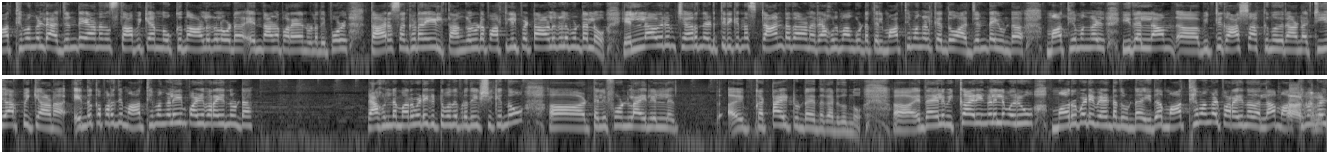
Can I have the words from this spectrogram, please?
മാധ്യമങ്ങളുടെ അജണ്ടയാണെന്ന് സ്ഥാപിക്കാൻ നോക്കുന്ന ആളുകളോട് എന്താണ് പറയാനുള്ളത്? ഇപ്പോൾ താരസംഘടനയിൽ താങ്കളുടെ പാർട്ടിയിൽപ്പെട്ട ആളുകളുമുണ്ടല്ലോ. എല്ലാവരും ചേർന്നെടുത്തിരിക്കുന്ന സ്റ്റാൻഡ് അതാണ് രാഹുൽ മാങ്കൂട്ടത്തിൽ. മാധ്യമങ്ങൾക്ക് എന്തോ അജണ്ടയുണ്ട്. മാധ്യമങ്ങൾ ഇതെല്ലാം വിറ്റ് കാശാക്കുന്നതിനാണ് ടി ആർ പിക്കാണ് എന്നൊക്കെ പറഞ്ഞ് മാധ്യമങ്ങളെയും പഴി പറയുന്നുണ്ട്. രാഹുലിന്റെ മറുപടി കിട്ടുമെന്ന് പ്രതീക്ഷിക്കുന്നു. ടെലിഫോൺ ലൈനിൽ കട്ടായിട്ടുണ്ട് എന്ന് കരുതുന്നു. എന്തായാലും ഇക്കാര്യങ്ങളിലും ഒരു മറുപടി വേണ്ടതുണ്ട്. ഇത് മാധ്യമങ്ങൾ പറയുന്നതല്ല. മാധ്യമങ്ങൾ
